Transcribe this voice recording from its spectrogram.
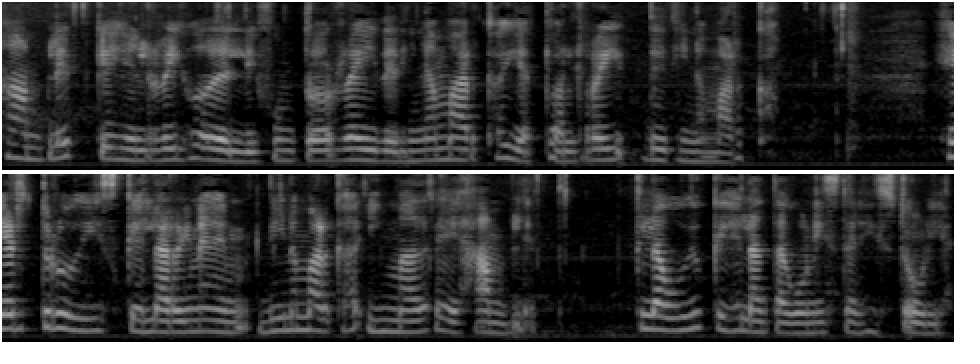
Hamlet, que es el hijo del difunto rey de Dinamarca y actual rey de Dinamarca. Gertrudis, que es la reina de Dinamarca y madre de Hamlet. Claudio, que es el antagonista en la historia,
